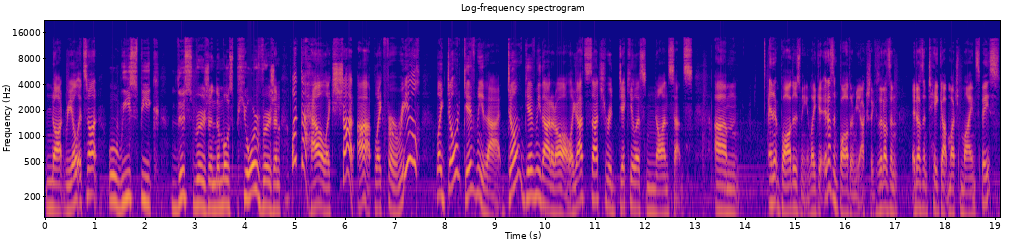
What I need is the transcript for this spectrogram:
not real. It's not, well, we speak this version, the most pure version. What the hell? Like, shut up. Like, for real? Like, don't give me that. Don't give me that at all. Like, that's such ridiculous nonsense. Um, and it bothers me. Like, it, doesn't bother me actually, because it doesn't it doesn't take up much mind space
